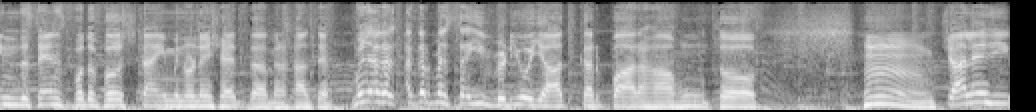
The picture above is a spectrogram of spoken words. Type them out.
in the sense for the first time इन्होंने शायद uh, मेरे ख्याल से। मुझे अगर अगर मैं सही वीडियो याद कर पा रहा हूँ तो हम्म चलें जी।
